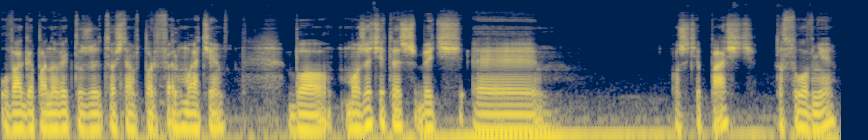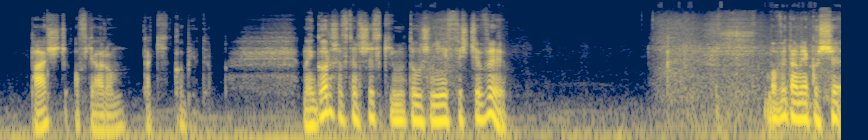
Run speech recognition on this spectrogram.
uwagę panowie, którzy coś tam w portfelu macie, bo możecie też być, yy, możecie paść, dosłownie paść ofiarą takich kobiet. Najgorsze w tym wszystkim to już nie jesteście wy, bo wy tam jakoś się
